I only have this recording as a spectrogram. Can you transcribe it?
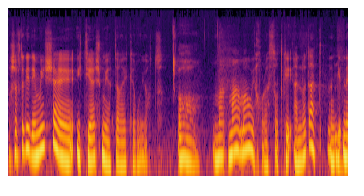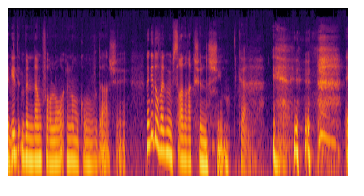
עכשיו תגידי, מי שהתייאש מאתרי היכרויות, או. מה, מה, מה הוא יכול לעשות? כי אני לא יודעת, נגיד, נגיד בן אדם כבר לא, אין לו מקום עבודה, ש... נגיד עובד במשרד רק של נשים. כן. אמ,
